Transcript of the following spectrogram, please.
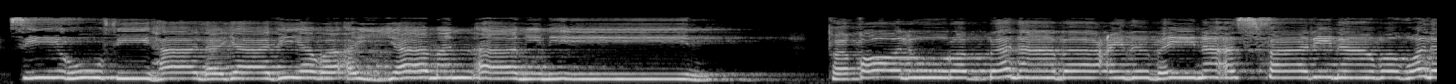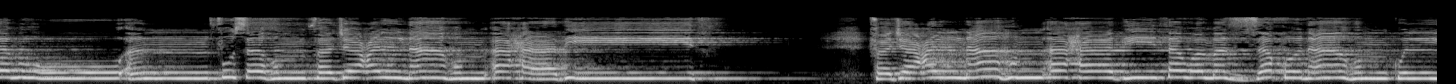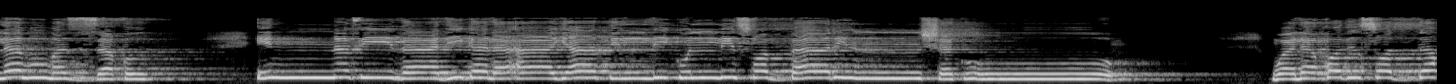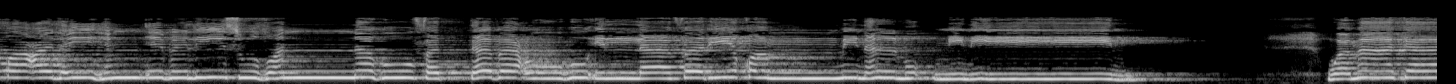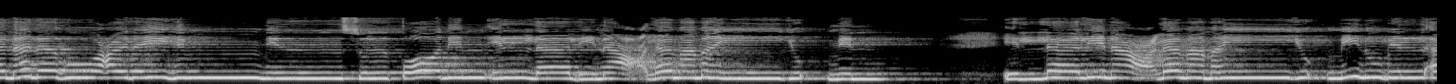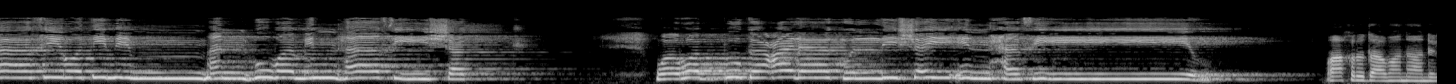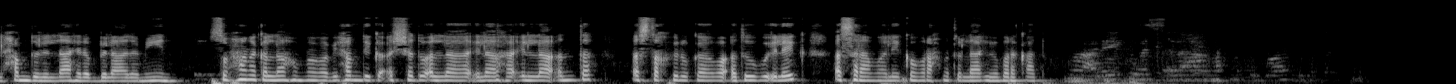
سيروا فيها ليالي وأياما آمنين. فقالوا ربنا باعد بين أسفارنا وظلموا أنفسهم فجعلناهم أحاديث. فجعلناهم أحاديث ومزقناهم كل ممزق. إن في ذلك لآيات لكل صبار شكور. وَلَقَدْ صَدَّقَ عَلَيْهِمْ إِبْلِيسُ ظَنَّهُ فَاتَّبَعُوهُ إِلَّا فَرِيقًا مِّنَ الْمُؤْمِنِينَ. وَمَا كَانَ لَهُ عَلَيْهِمْ مِنْ سُلْطَانٍ إِلَّا لِنَعْلَمَ مَنْ يُؤْمِنُ. إلا لنعلم من يؤمن بالآخرة ممن هو منها في شك وربك على كل شيء حفيظ. وآخر دعوانا ان الحمد لله رب العالمين. سبحانك اللهم وبحمدك اشهد ان لا اله الا انت استغفرك واتوب اليك السلام علیکم و رحمۃ اللہ وبرکاتہ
